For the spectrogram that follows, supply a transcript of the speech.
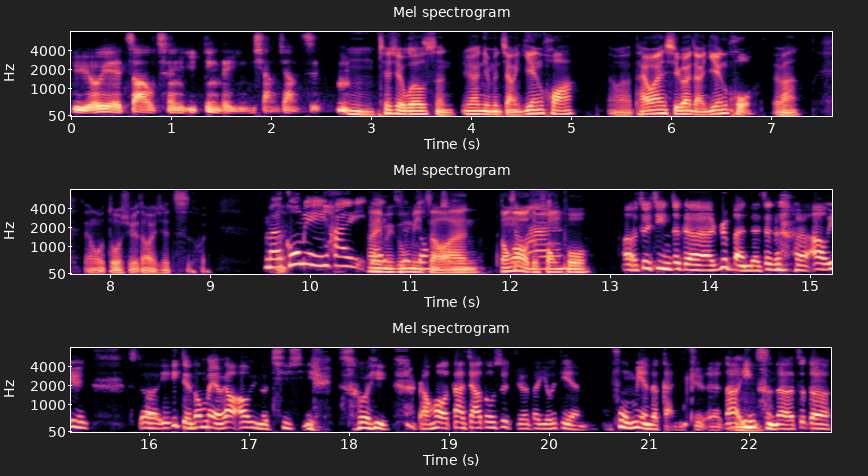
旅游业造成一定的影响。这样子，嗯，谢谢 Wilson。原来你们讲烟花，呃，台湾习惯讲烟火，对吧？这样我多学到一些词汇。马古米，嗨，嗨，美古米，早安。冬奥的风波。呃，最近这个日本的这个 奥运，呃，一点都没有要奥运的气息，所以，然后大家都是觉得有点负面的感觉。那因此呢，这个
